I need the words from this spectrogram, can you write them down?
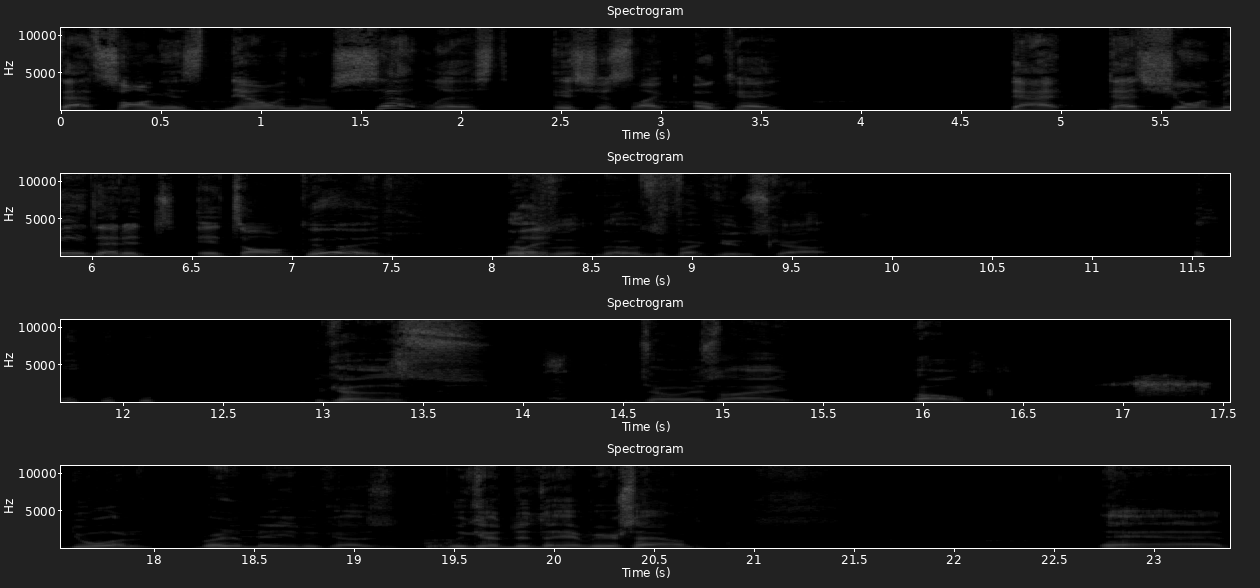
That song is now in their set list. It's just like okay, that that's showing me that it's it's all good. That was a, that was a fuck you to Scott because Joey's like, "Oh, you want rid of me because we couldn't do the heavier sound," and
